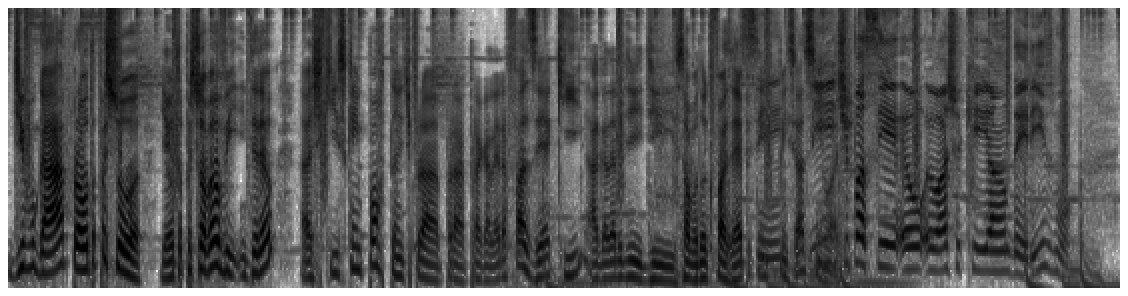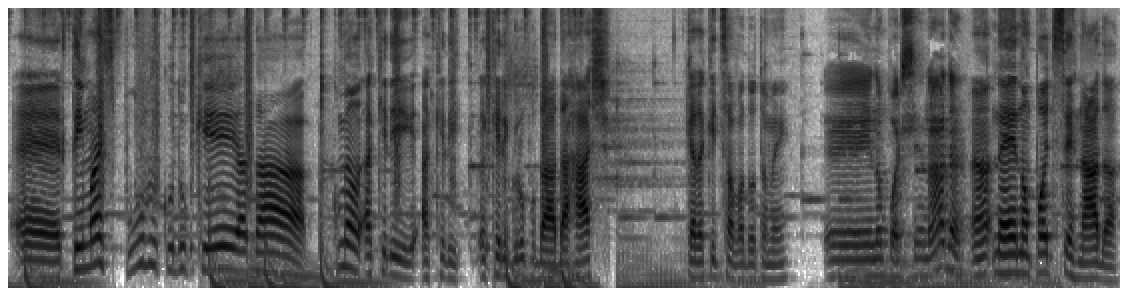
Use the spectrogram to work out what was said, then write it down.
divulgar pra outra pessoa. E a outra pessoa vai ouvir, entendeu? Acho que isso que é importante pra, pra, pra galera fazer aqui. A galera de, de Salvador que faz rap tem que Sim. pensar assim, E eu acho. tipo assim, eu, eu acho que a Anderismo é, tem mais público do que a da. Como é aquele, aquele, aquele grupo da, da Hash, que é daqui de Salvador também. É, não pode ser nada? Ah, né, não pode ser nada.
